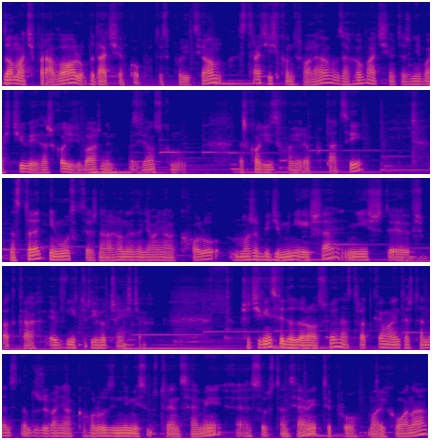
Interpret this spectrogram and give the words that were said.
złamać prawo lub dać się kłopoty z policją, stracić kontrolę, zachować się też niewłaściwie i zaszkodzić ważnym związkom lub zaszkodzić swojej reputacji. Nastoletni mózg też narażony na działanie alkoholu może być mniejsze niż w przypadkach w niektórych jego częściach. W przeciwieństwie do dorosłych, nastolatkowie mają też tendencję do używania alkoholu z innymi substancjami, e, substancjami typu marihuana.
